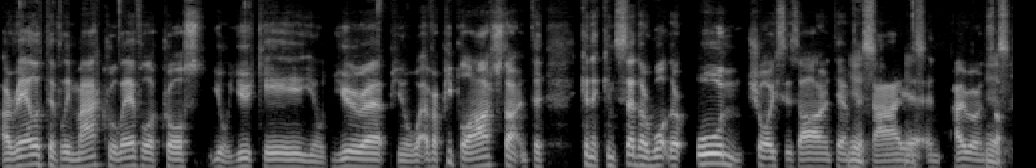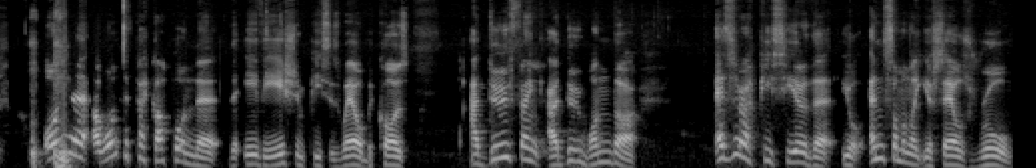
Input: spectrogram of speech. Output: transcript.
a relatively macro level across you know UK you know Europe you know whatever. People are starting to kind of consider what their own choices are in terms yes, of diet yes. and power and yes. stuff on the I want to pick up on the the aviation piece as well because I do think I do wonder is there a piece here that you know in someone like yourselves role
